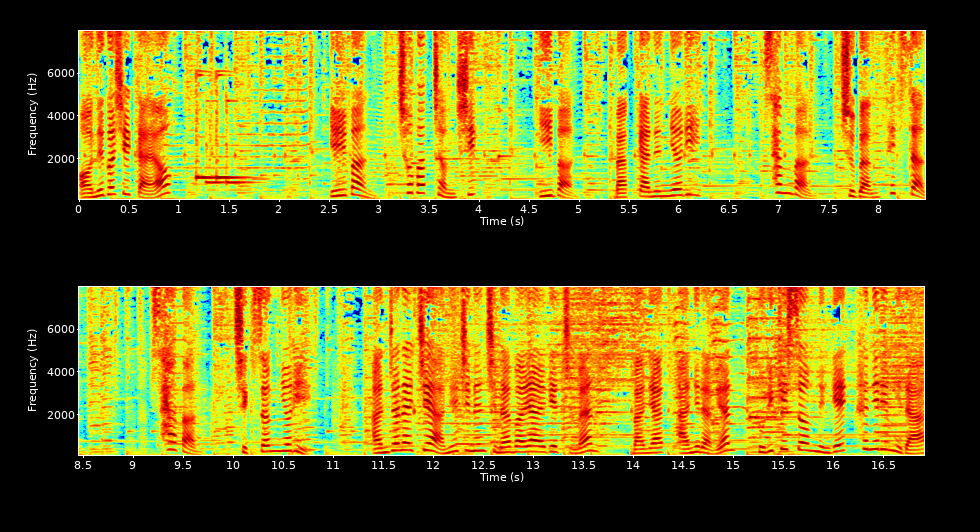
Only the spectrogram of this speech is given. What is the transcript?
어느 것일까요? 1번 초밥 정식 2번 막 가는 요리 3번 주방 택선 4번 직선 요리 안전할지 아닐지는 지나봐야 알겠지만 만약 아니라면 돌이킬 수 없는 게 큰일입니다.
